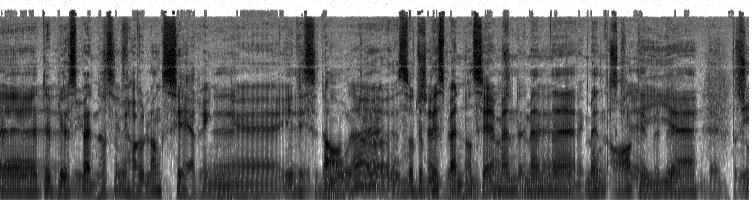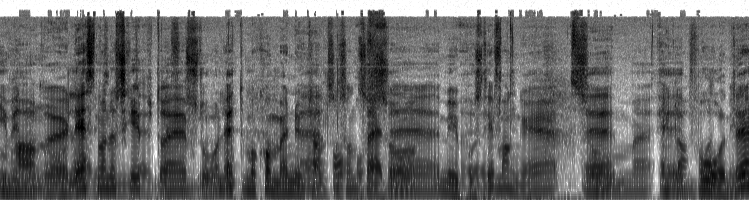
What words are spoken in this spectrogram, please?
Eh, det blir spennende. så Vi har jo lansering eh, i disse dagene, så det blir spennende å se. Men, men, men av de som har lest manuskript og vet om å komme med en uttalelse og sånn, så er det mye positivt. Både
